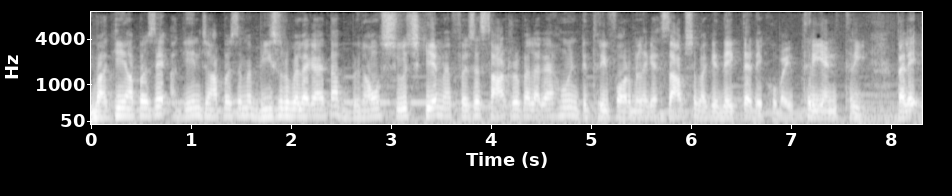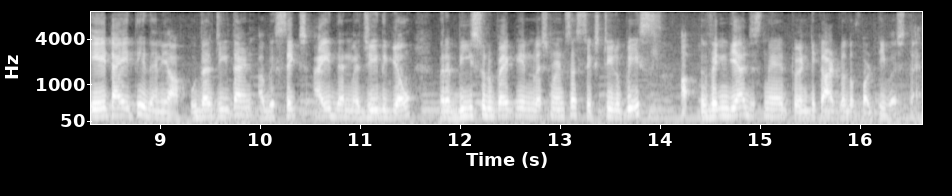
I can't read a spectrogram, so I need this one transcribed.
बाकी यहाँ पर से अगेन जहाँ पर से मैं बीस रुपए लगाया था बिना स्विच किए, मैं फिर से साठ रुपए लगाया हूँ इंटू थ्री फॉर्मूला के हिसाब से। बाकी देखते हैं, देखो भाई थ्री एंड थ्री पहले एट आई थी देन या उधर जीता एंड अभी सिक्स आई देन मैं जीत गया हूँ। मेरे बीस रुपए की इन्वेस्टमेंट से सिक्सटी रुपीज़ विन गया जिसमें ट्वेंटी काट लो तो फोर्टी बचता है।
